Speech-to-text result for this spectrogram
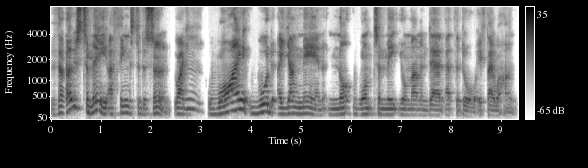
Those to me are things to discern. Like, mm. why would a young man not want to meet your mum and dad at the door if they were home?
